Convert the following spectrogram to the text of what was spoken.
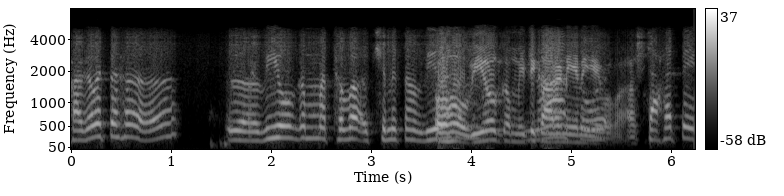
भगवतः वियोगम् अथवा क्षम्यतां वियोगम् इति कारणेन एव सहते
